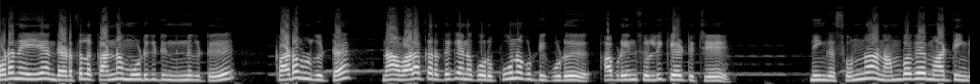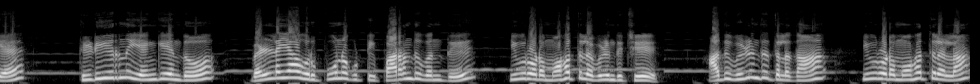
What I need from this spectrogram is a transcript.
உடனேயே அந்த இடத்துல கண்ணை மூடிக்கிட்டு நின்றுக்கிட்டு கடவுள்கிட்ட நான் வளர்க்குறதுக்கு எனக்கு ஒரு பூனைக்குட்டி கொடு அப்படின்னு சொல்லி கேட்டுச்சு. நீங்கள் சொன்னால் நம்பவே மாட்டீங்க. திடீர்னு எங்கேருந்தோ வெள்ளையா ஒரு பூனைக்குட்டி பறந்து வந்து இவரோட முகத்துல விழுந்துச்சு. அது விழுந்ததுல தான் இவரோட முகத்துலலாம்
